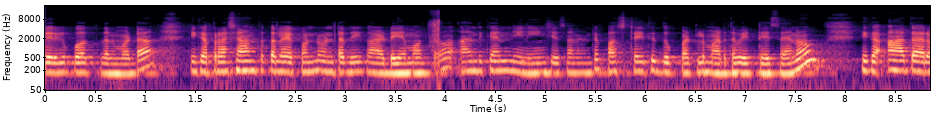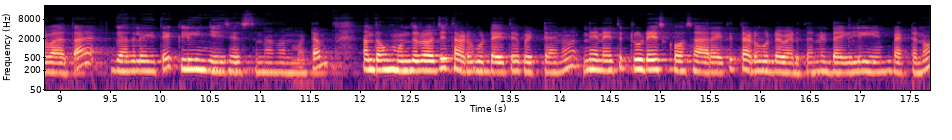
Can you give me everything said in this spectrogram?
పెరిగిపోతుంది అనమాట ఇక ప్రశాంతత లేకుండా ఉంటుంది ఇక ఆ డే మొత్తం. అందుకని నేను ఏం చేశానంటే ఫస్ట్ అయితే దుప్పట్లు మడత పెట్టేశాను. ఇక ఆ తర్వాత గదులు అయితే క్లీన్ చేసేస్తున్నాను అనమాట అంతకు ముందు రోజు తడిగుడ్డ అయితే పెట్టాను. నేనైతే టూ డేస్కి ఒకసారి అయితే తడిగుడ్డ పెడతాను. డైలీ ఏం పెట్టను.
